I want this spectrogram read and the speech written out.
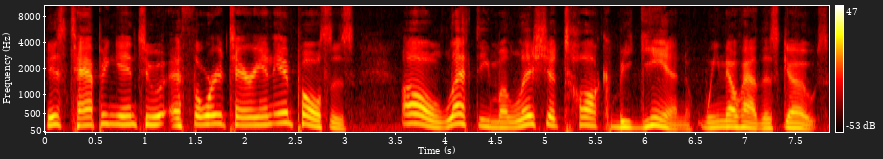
is tapping into authoritarian impulses Oh, let the militia talk begin. We know how this goes.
